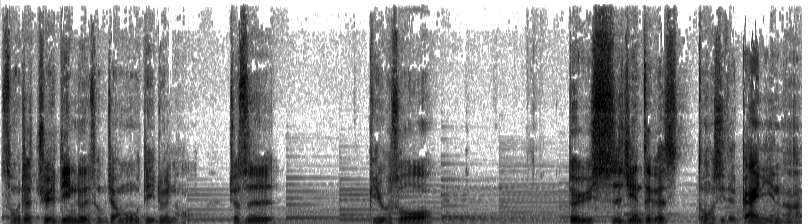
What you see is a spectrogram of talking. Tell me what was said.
什么叫决定论？什么叫目的论？吼，就是比如说，对于时间这个东西的概念呢、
